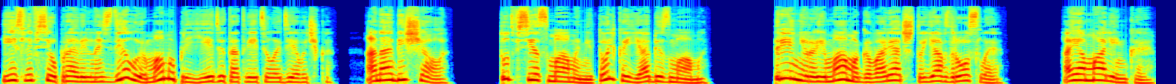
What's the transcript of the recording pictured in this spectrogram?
«Если все правильно сделаю, мама приедет», — ответила девочка. Она обещала. Тут все с мамами, только я без мамы. Тренеры и мама говорят, что я взрослая, а я маленькая.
